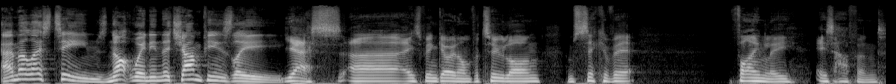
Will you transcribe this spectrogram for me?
MLS teams not winning the Champions League. Yes, uh, it's been going on for too long. I'm sick of it. Finally, it's happened.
